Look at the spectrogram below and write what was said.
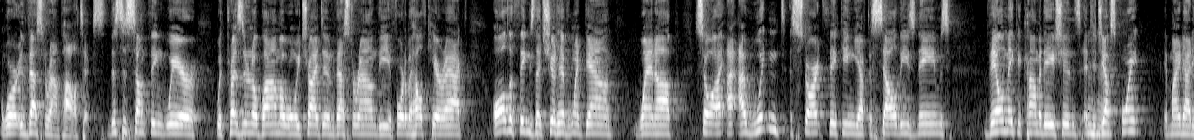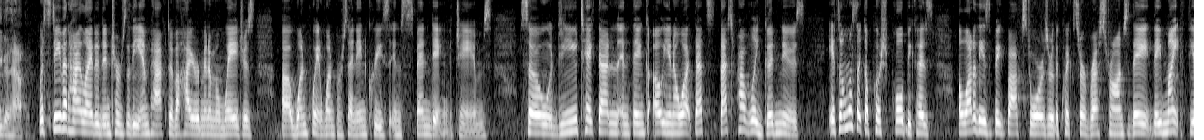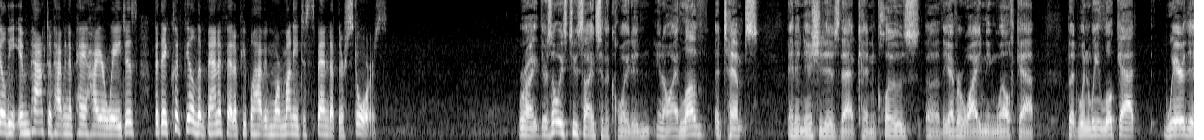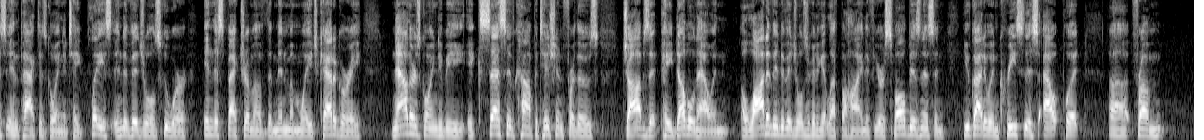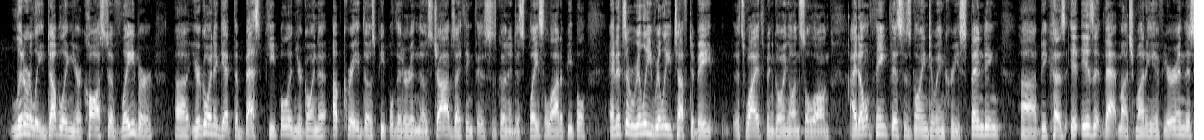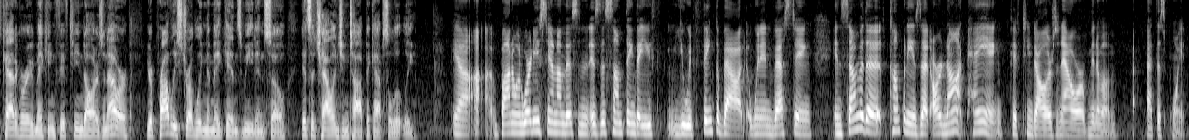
or invest around politics. This is something where, with President Obama, when we tried to invest around the Affordable Health Care Act, all the things that should have went down went up. So I, I wouldn't start thinking you have to sell these names. They'll make accommodations. And mm-hmm. to Jeff's point, it might not even happen. What Steve had highlighted in terms of the impact of a higher minimum wage is a 1.1% increase in spending, James. So do you take that and, and think, oh, you know what, that's that's probably good news. It's almost like a push pull because a lot of these big box stores or the quick serve restaurants, they, they might feel the impact of having to pay higher wages, but they could feel the benefit of people having more money to spend at their stores. Right. There's always two sides to the coin. And, you know, I love attempts and initiatives that can close uh, the ever widening wealth gap. But when we look at where this impact is going to take place, individuals who were in the spectrum of the minimum wage category Now there's going to be excessive competition for those jobs that pay double now, and a lot of individuals are going to get left behind. If you're a small business and you've got to increase this output uh, from literally doubling your cost of labor, uh, you're going to get the best people and you're going to upgrade those people that are in those jobs. I think this is going to displace a lot of people. And it's a really, really tough debate. That's why it's been going on so long. I don't think this is going to increase spending uh, because it isn't that much money. If you're in this category of making $15 an hour, you're probably struggling to make ends meet. And so it's a challenging topic, absolutely. Yeah, uh, Bonawyn, where do you stand on this? And is this something that you you would think about when investing in some of the companies that are not paying fifteen dollars an hour minimum at this point?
